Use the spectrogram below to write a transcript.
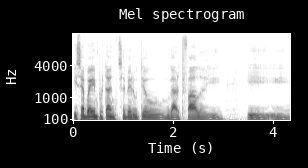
isso é bem importante, saber o teu lugar de fala e, e,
